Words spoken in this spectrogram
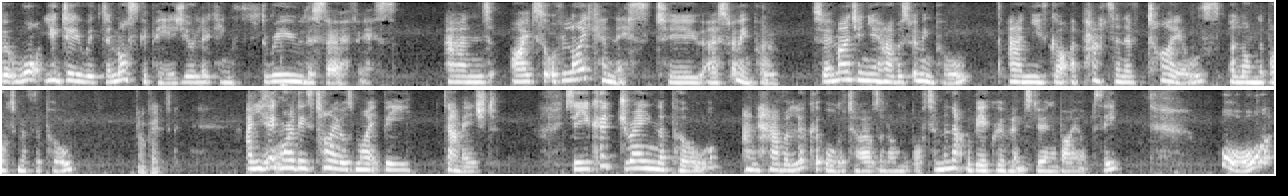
But what you do with dermoscopy is you're looking through the surface. And I'd sort of liken this to a swimming pool. So imagine you have a swimming pool and you've got a pattern of tiles along the bottom of the pool. Okay. And you think one of these tiles might be damaged. So you could drain the pool and have a look at all the tiles along the bottom, and that would be equivalent to doing a biopsy. Or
